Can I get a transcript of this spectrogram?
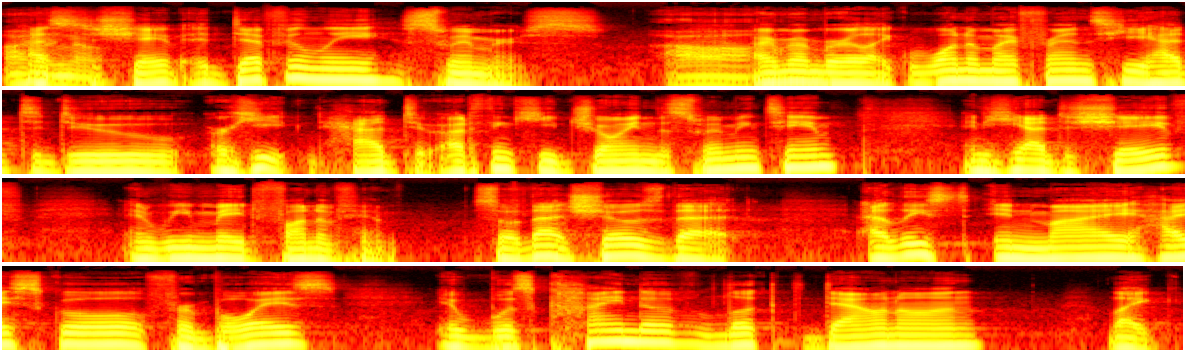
I has know. to shave? It definitely swimmers. Ah. I remember like one of my friends, he had to do, or he had to, I think he joined the swimming team and he had to shave and we made fun of him. So that shows that, at least in my high school for boys, it was kind of looked down on, like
